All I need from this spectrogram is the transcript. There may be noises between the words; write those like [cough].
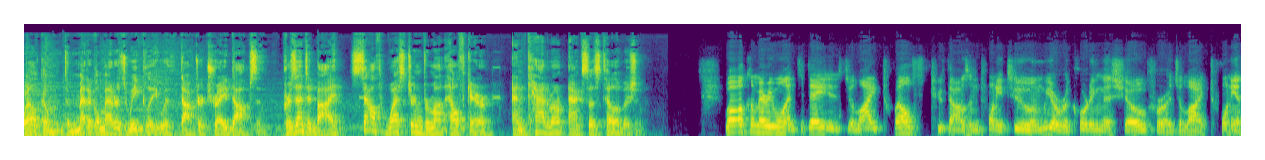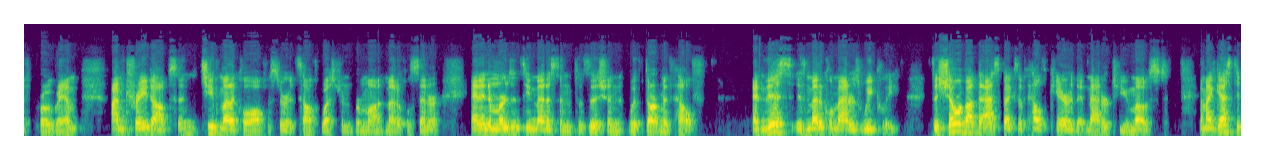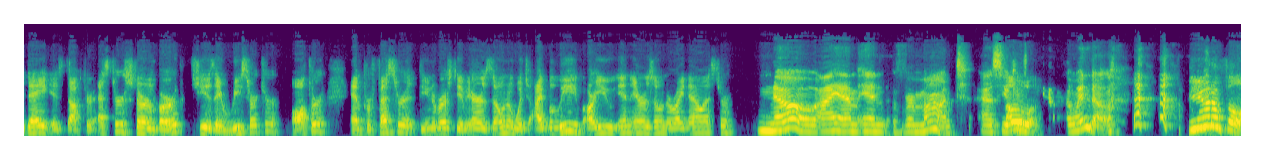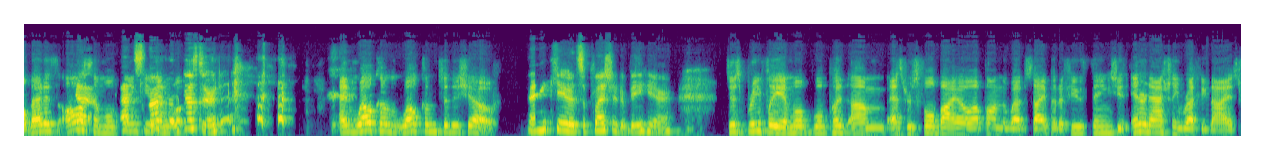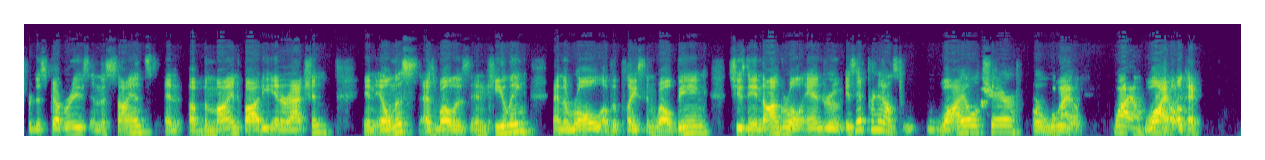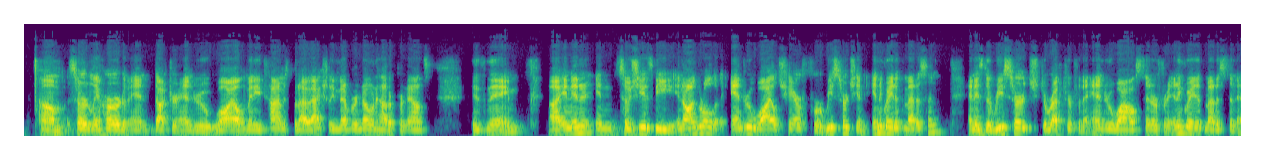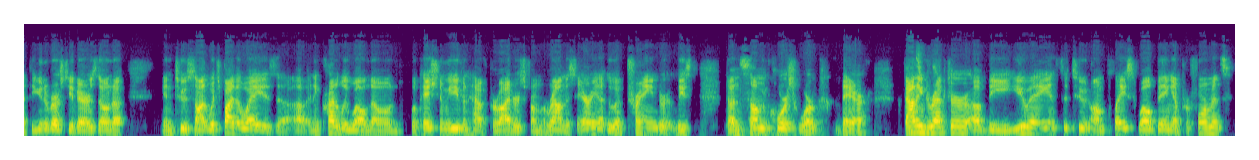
Welcome to Medical Matters Weekly with Dr. Trey Dobson, presented by Southwestern Vermont Healthcare and Catamount Access Television. Welcome, everyone. Today is July 12th, 2022, and we are recording this show for a July 20th program. I'm Trey Dobson, Chief Medical Officer at Southwestern Vermont Medical Center and an emergency medicine physician with Dartmouth Health. And this is Medical Matters Weekly. It's a show about the aspects of healthcare that matter to you most. And my guest today is Dr. Esther Sternberg. She is a researcher, author, and professor at the University of Arizona, which I believe, are you in Arizona right now, Esther? No, I am in Vermont, as you oh. can see out the window. [laughs] beautiful. That is awesome. Yeah, well, thank you. and, the desert. [laughs] and welcome, welcome to the show. Thank you. It's a pleasure to be here just briefly, and we'll we'll put um, Esther's full bio up on the website. But a few things: she's internationally recognized for discoveries in the science and of the mind-body interaction in illness, as well as in healing, and the role of the place in well-being. She's the inaugural Andrew. Is it pronounced Weil Chair or Weil? Weil. Weil. Okay. Um, certainly heard of Dr. Andrew Weil many times, but I've actually never known how to pronounce his name. Uh, in, in, so she is the inaugural Andrew Weil Chair for Research in Integrative Medicine and is the research director for the Andrew Weil Center for Integrative Medicine at the University of Arizona in Tucson, which by the way is a, an incredibly well-known location. We even have providers from around this area who have trained or at least done some coursework there. Founding director of the UA Institute on Place, Wellbeing, and Performance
